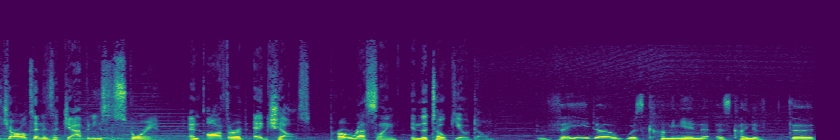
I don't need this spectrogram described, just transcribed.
Charlton is a Japanese historian and author of Eggshells Pro Wrestling in the Tokyo Dome. Vader was coming in as kind of the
